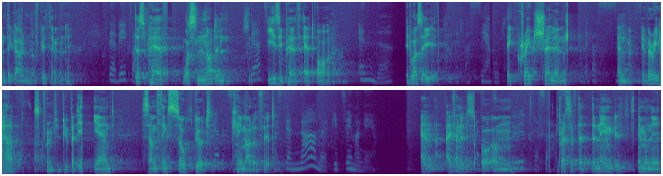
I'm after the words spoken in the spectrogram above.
in the Garden of Gethsemane. This path was not an easy path at all. It was a, a great challenge and a very hard task for him to do. But in the end, something so good came out of it. And I find it so um, impressive that the name Gethsemane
